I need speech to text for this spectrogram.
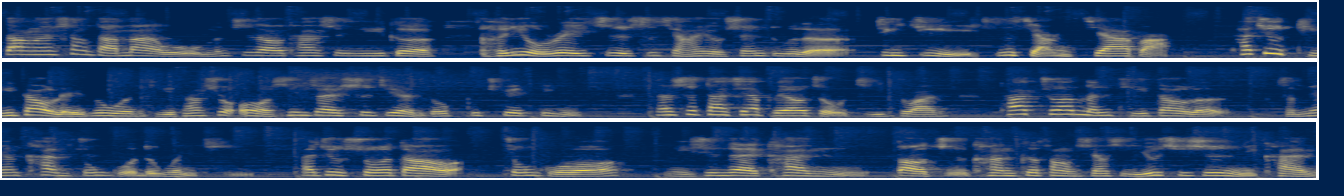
当然上达曼，我们知道他是一个很有睿智、思想很有深度的经济思想家吧。他就提到了一个问题，他说：“哦，现在世界很多不确定，但是大家不要走极端。”他专门提到了怎么样看中国的问题。他就说到中国，你现在看报纸、看各方的消息，尤其是你看。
